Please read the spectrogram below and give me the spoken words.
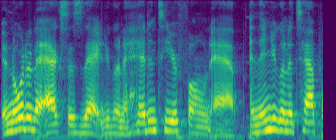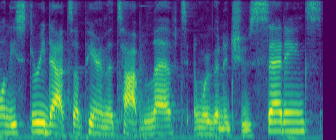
In order to access that, you're going to head into your phone app, and then you're going to tap on these three dots up here in the top left, and we're going to choose Settings,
